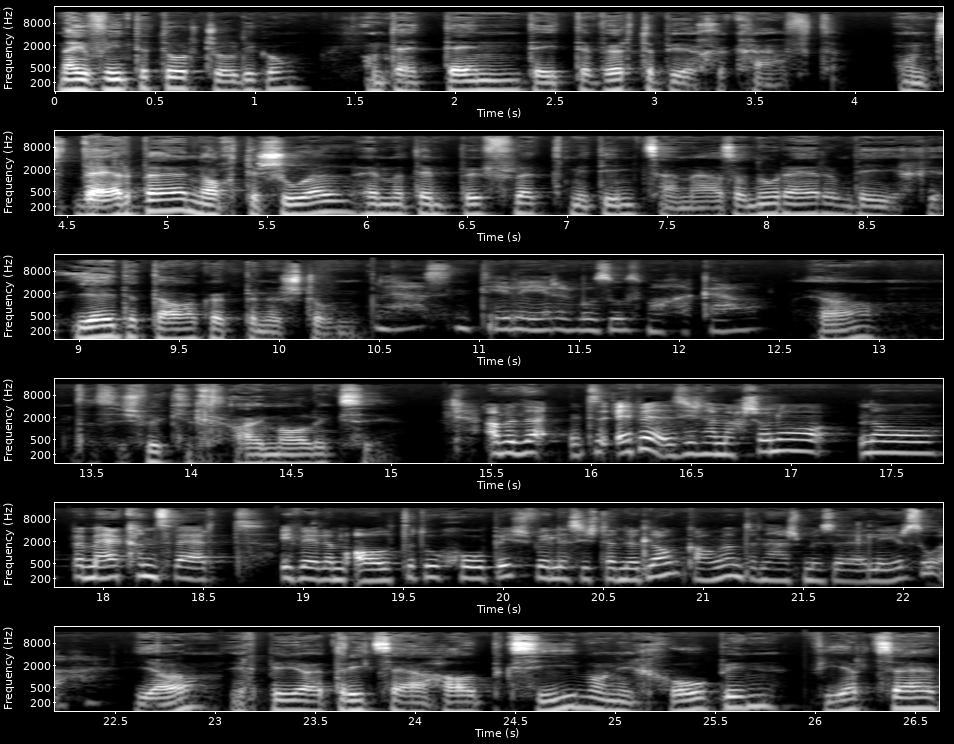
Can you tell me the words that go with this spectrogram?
nein, auf Winterthur, Entschuldigung, und hat dann dort Wörterbücher gekauft. Und Werben nach der Schule haben wir dann büffelt mit ihm zusammen. Also nur er und ich. Jeden Tag etwa eine Stunde. Ja, das sind die Lehrer, die es ausmachen, gell? Ja, das ist wirklich einmalig gewesen. Aber da, eben, es ist nämlich schon noch, noch bemerkenswert, in welchem Alter du gekommen bist, weil es ist dann nicht lang gegangen und dann hast du eine Lehre suchen. Ja, ich bin ja 13,5 gsi, als ich gekommen bin. 14.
